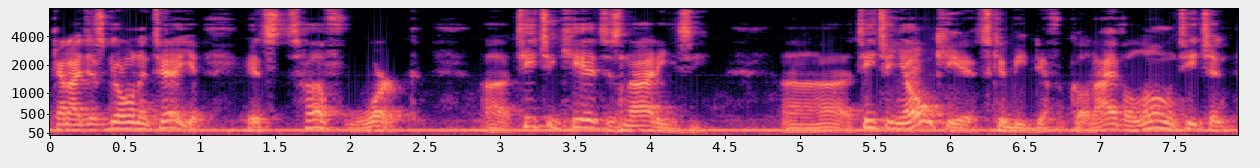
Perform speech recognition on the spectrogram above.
Can I just go on and tell you? It's tough work. Uh, teaching kids is not easy. Uh, teaching your own kids can be difficult. I have alone teaching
